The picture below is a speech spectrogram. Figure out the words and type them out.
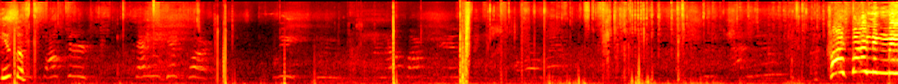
He's a. Sponsor, send me gift card. Please. No boxes. Try finding me!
